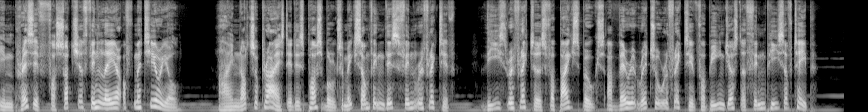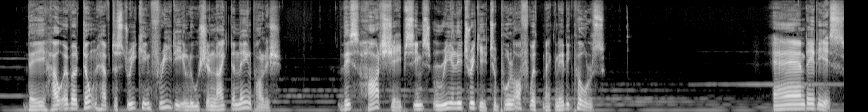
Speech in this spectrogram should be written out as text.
Impressive for such a thin layer of material. I'm not surprised it is possible to make something this thin reflective. These reflectors for bike spokes are very retroreflective for being just a thin piece of tape. They however don't have the streaking 3D illusion like the nail polish. This heart shape seems really tricky to pull off with magnetic poles. And it is.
